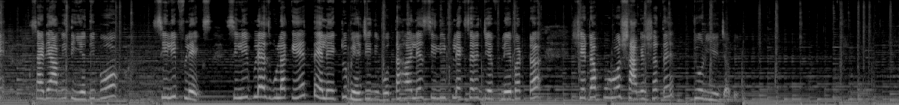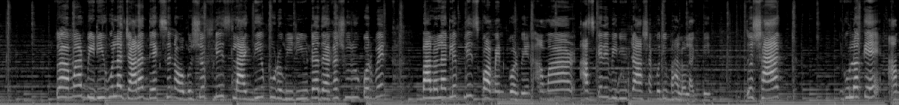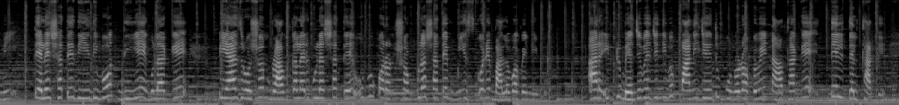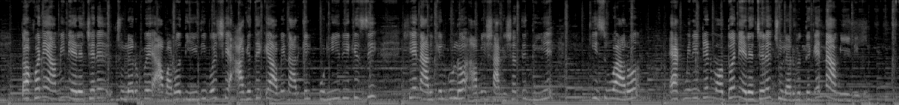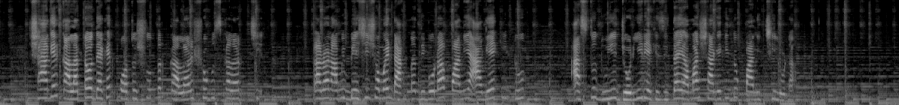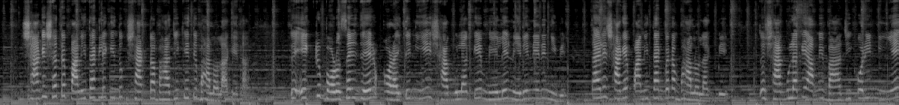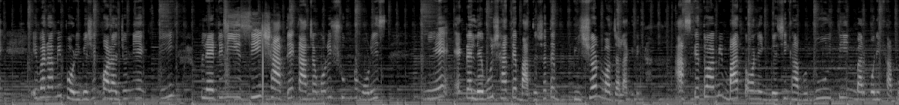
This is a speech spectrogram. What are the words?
সাইডে আমি দিয়ে দিব সিলি ফ্লেক্স সিলি ফ্লেক্সগুলোকে তেলে একটু ভেজে নিব, তাহলে সিলি ফ্লেক্সের যে ফ্লেভারটা সেটা পুরো শাকের সাথে জড়িয়ে যাবে। তো আমার ভিডিওগুলো যারা দেখছেন, অবশ্যই প্লিজ লাইক দিয়ে পুরো ভিডিওটা দেখা শুরু করবেন। ভালো লাগলে প্লিজ কমেন্ট করবেন। আমার আজকের এই ভিডিওটা আশা করি ভালো লাগবে। তো শাকগুলোকে আমি তেলের সাথে দিয়ে দিব। দিয়ে এগুলাকে পেঁয়াজ, রসুন ব্রাউন কালারগুলোর সাথে, উপকরণ সবগুলোর সাথে মিক্স করে ভালোভাবে নিব। আর একটু ভেজে ভেজে নিব। পানি যেহেতু কোনো রকমই না থাকে, তেল তেল থাকে। তখনই আমি নেড়ে ছেড়ে চুলার উপরে আবারও দিয়ে দিব। সে আগে থেকে আমি নারকেল কুড়িয়ে রেখেছি। সে নারকেলগুলো আমি শাকের সাথে দিয়ে কিছু আরও এক মিনিটের মতো নেড়ে চেড়ে চুলার উপর থেকে নামিয়ে নিব শাকের কালারটাও দেখেন কত সুন্দর কালার, সবুজ কালার কারণ আমি বেশি সময় ডাকনা দিব না, পানি আগে কিন্তু আস্ত ধুয়ে জড়িয়ে রেখেছি, তাই আমার শাকে কিন্তু পানি ছিল না। শাকের সাথে পানি থাকলে কিন্তু শাকটা ভাজি খেতে ভালো লাগে না। তো একটু বড় সাইজের কড়াইতে নিয়ে শাকগুলাকে মেলে নেড়ে নেড়ে নিবেন তাহলে শাকে পানি থাকবে না, ভালো লাগবে। তো শাকগুলাকে আমি ভাজি করে নিয়ে এবার আমি পরিবেশন করার জন্য একটি প্লেটে নিয়েছি সাথে কাঁচামরিচ, শুকনো মরিচ নিয়ে একটা লেবুর সাথে ভাতের সাথে ভীষণ মজা লাগবে। আজকে তো আমি ভাত অনেক বেশি খাব, দুই তিনবার করে খাব।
